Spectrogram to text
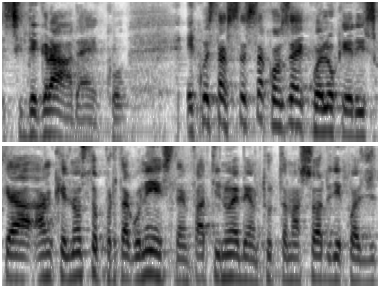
si degrada ecco e questa stessa cosa è quello che rischia anche il nostro protagonista infatti noi abbiamo tutta una serie di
